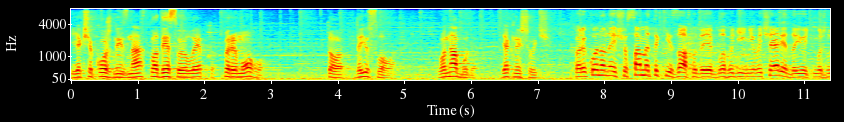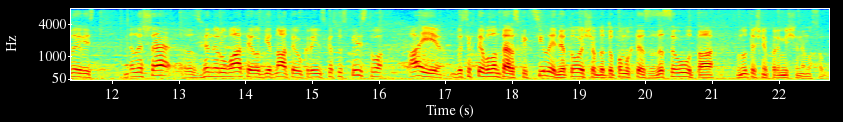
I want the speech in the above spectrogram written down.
І якщо кожен з нас вкладе свою лепту в перемогу, то даю слово, вона буде якнайшвидше. Переконаний, що саме такі заходи, як благодійні вечері, дають можливість не лише е, згенерувати, об'єднати українське суспільство, а й досягти волонтерських цілей для того, щоб допомогти ЗСУ та внутрішньо переміщеним особам.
